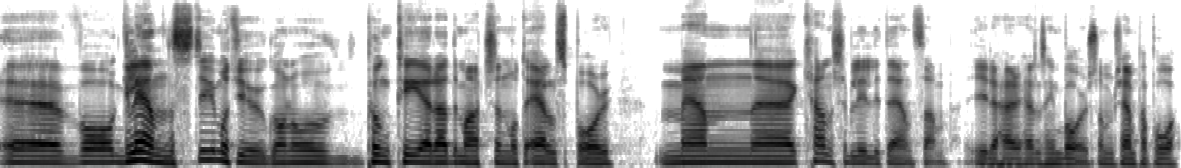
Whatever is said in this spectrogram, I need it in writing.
eh, var, glänste ju mot Djurgården och punkterade matchen mot Elfsborg. Men eh, kanske blir lite ensam i det här Helsingborg som kämpar på.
